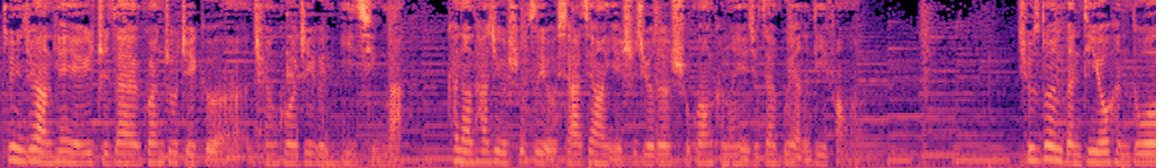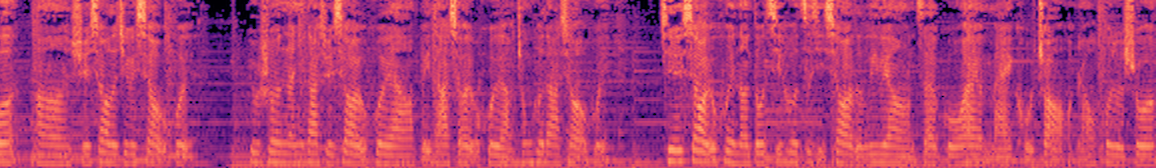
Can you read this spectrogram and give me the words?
最近这两天也一直在关注这个全国这个疫情吧。看到它这个数字有下降，也是觉得曙光可能也就在不远的地方了。休斯顿本地有很多嗯学校的这个校友会，比如说南京大学校友会啊、北大校友会啊、中科大校友会，这些校友会呢都集合自己校友的力量，在国外买口罩，然后或者说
